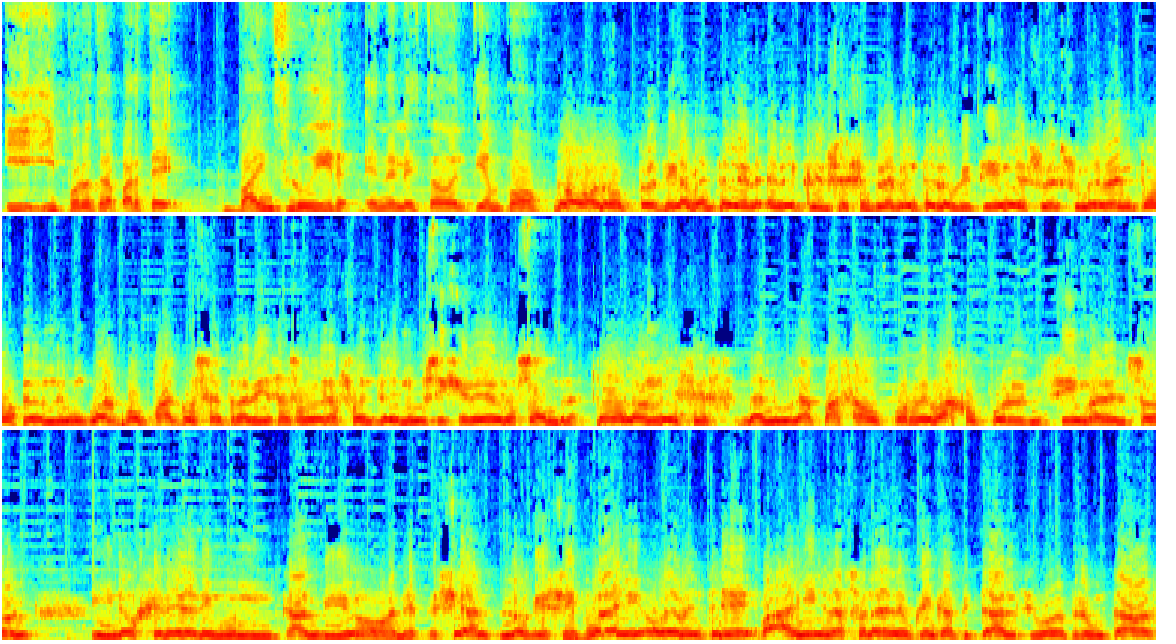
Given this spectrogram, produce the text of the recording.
Y, y por otra parte, ¿Va a influir en el estado del tiempo? No, no, prácticamente el, eclipse simplemente lo que tiene es, es, un evento donde un cuerpo opaco se atraviesa sobre una fuente de luz y genera una sombra. Todos los meses la luna pasa por debajo, por encima del sol y no genera ningún cambio en especial. Lo que sí por ahí, obviamente, ahí en la zona de Neuquén Capital, si vos me preguntabas,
